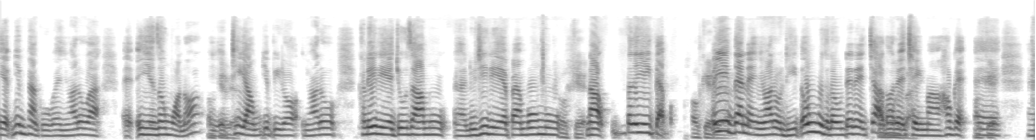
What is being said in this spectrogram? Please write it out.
ရဲ့ပြစ်မှတ်ကိုပဲညီမတို့ကအရင်ဆုံးပေါ့နော်ဟုတ်ကဲ့ဗျထိအောင်ပြစ်ပြီးတော့ညီမတို့ကလေးတွေရဲ့စူးစမ်းမှုအဲလူကြီးတွေရဲ့ပံ့ပိုးမှုဟုတ်ကဲ့နောက်ပရိသတ်ပေါ့ဟုတ်ကဲ့ပရိသတ်နဲ့ညီမတို့ဒီသုံးခုစလုံးတက်တက်ကြသွားတဲ့အချိန်မှာဟုတ်ကဲ့ဟုတ်အဲကဲ့အဲ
